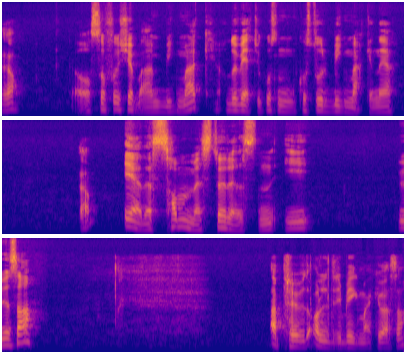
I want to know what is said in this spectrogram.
Ja. og så får jeg kjøpe meg en Big Mac, og du vet jo hvordan, hvor stor Big Mac-en er. Ja. Er det samme størrelsen i USA? Jeg prøvde aldri Big Mac i USA.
